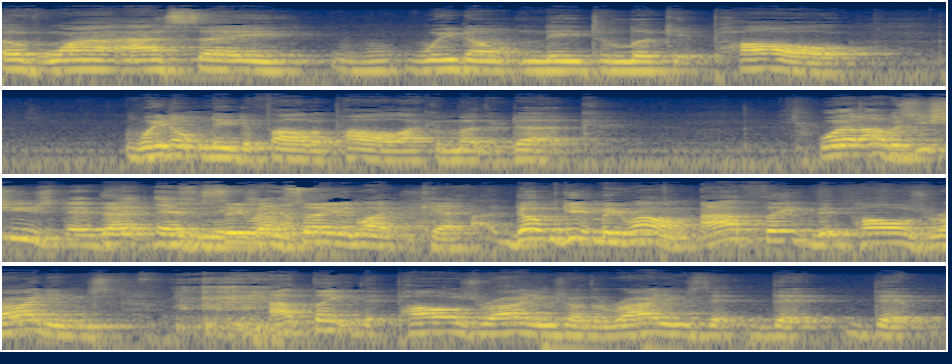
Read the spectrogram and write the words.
of why I say we don't need to look at Paul. We don't need to follow Paul like a mother duck. Well, I was just using that, That as an see what I'm saying? Like, Okay. don't get me wrong. I think that Paul's writings, I think that Paul's writings are the writings that that that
